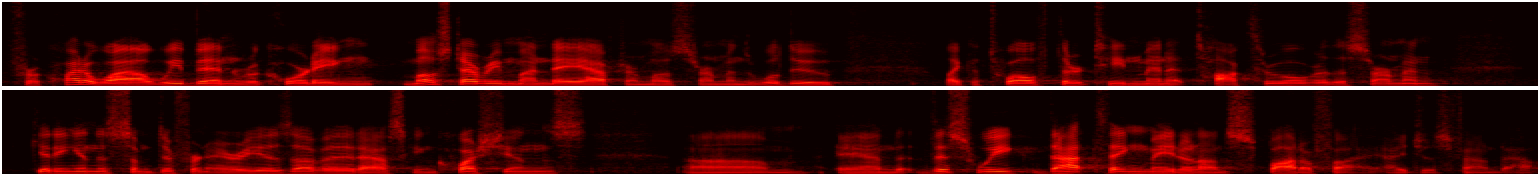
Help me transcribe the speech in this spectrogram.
for quite a while, we've been recording most every Monday after most sermons. We'll do like a 12, 13 minute talk through over the sermon, getting into some different areas of it, asking questions. Um, and this week, that thing made it on Spotify, I just found out.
